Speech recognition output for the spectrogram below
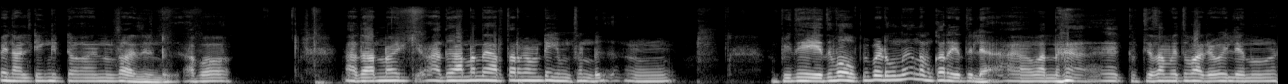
പെനാൽറ്റിയും കിട്ടാനും സാധ്യതയുണ്ട്. അപ്പോൾ അത് കാരണം അത് കാരണം നേരത്തെ ഇറങ്ങുന്ന ടീംസ് ഉണ്ട്. ഉം. അപ്പോൾ ഇത് ഏത് വകുപ്പിൽ പെടുമെന്ന് നമുക്കറിയത്തില്ല. വന്ന് കൃത്യസമയത്ത് വരുമോ ഇല്ലയെന്നൊന്നും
